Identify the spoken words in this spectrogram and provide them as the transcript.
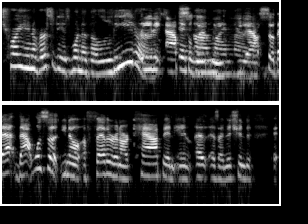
Troy University is one of the leaders leading, absolutely. in online. Yeah, so that that was a you know a feather in our cap, and and as, as I mentioned, it, it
